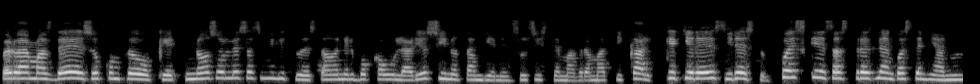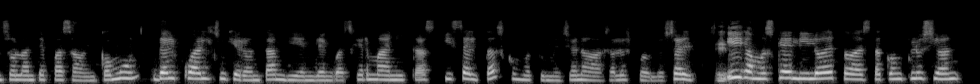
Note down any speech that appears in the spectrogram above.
Pero además de eso, comprobó que no solo esa similitud estaba en el vocabulario, sino también en su sistema gramatical. ¿Qué quiere decir esto? Pues que esas tres lenguas tenían un solo antepasado en común, del cual surgieron también lenguas germánicas y celtas, como tú mencionabas a los pueblos celtas. Y digamos que el hilo de toda esta conclusión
